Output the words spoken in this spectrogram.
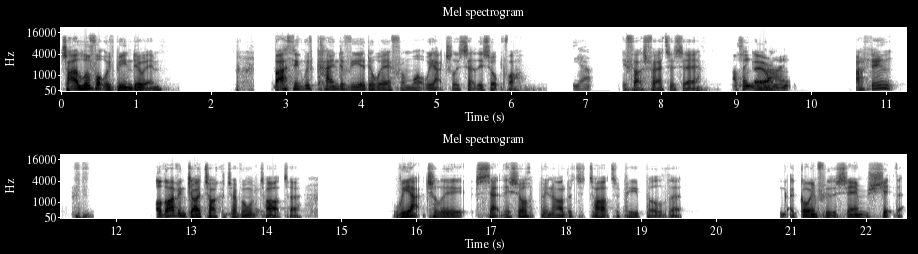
So I love what we've been doing, but I think we've kind of veered away from what we actually set this up for. Yeah, If that's fair to say. I think you're Um, right. I think, although I've enjoyed talking to everyone we've talked to, we actually set this up in order to talk to people that are going through the same shit that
